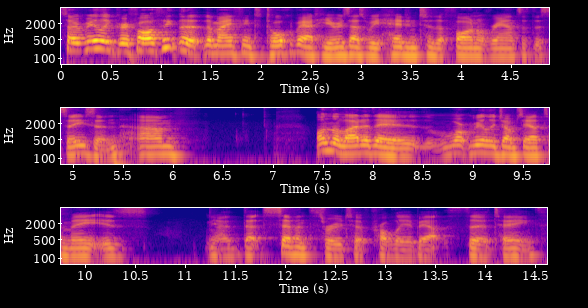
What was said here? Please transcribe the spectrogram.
So, really, Griffo, I think the, the main thing to talk about here is as we head into the final rounds of the season. Um, on the ladder there, what really jumps out to me is, you know, that seventh through to probably about 13th.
